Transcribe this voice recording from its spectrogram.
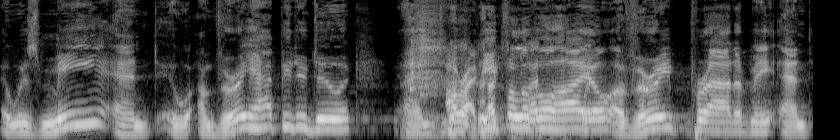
It was me, and I'm very happy to do it. And All right, let's- people of let's- Ohio are very proud of me. And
